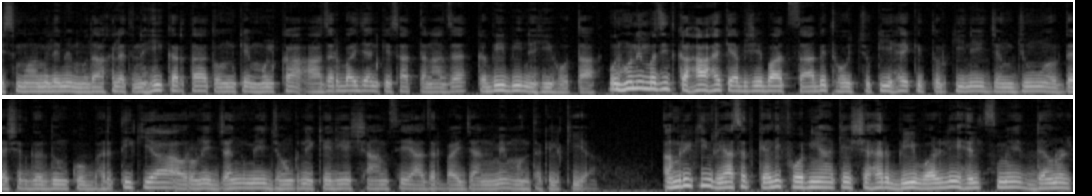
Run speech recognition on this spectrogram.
इस मामले में मुदाखलत नहीं करता तो उनके मुल्क का आजरबाईजान के साथ तनाज़ा कभी भी नहीं होता। उन्होंने मजीद कहा है कि अब ये बात साबित हो चुकी है कि तुर्की ने जंगजू और दहशत गर्दों को भर्ती किया और उन्हें जंग में झोंकने के लिए शाम से आजरबाईजान में मुंतकिल किया। अमरीकी रियासत कैलिफ़ोर्निया के शहर बी वर्ली हिल्स में डोनाल्ड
